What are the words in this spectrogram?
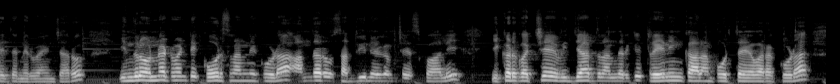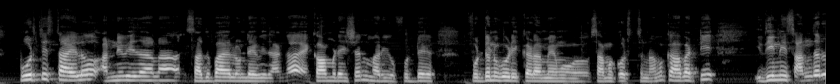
అయితే నిర్వహించారు. ఇందులో ఉన్నటువంటి కోర్సులన్నీ కూడా అందరూ సద్వినియోగం చేసుకోవాలి. ఇక్కడికి వచ్చే విద్యార్థులందరికీ ట్రైనింగ్ కాలం పూర్తయ్యే వరకు కూడా పూర్తి స్థాయిలో అన్ని విధాల సదుపాయాలు ఉండే విధంగా అకామిడేషన్ మరియు ఫుడ్ ఫుడ్ను కూడా ఇక్కడ మేము సమకూరుస్తున్నాము. కాబట్టి దీన్ని అందరూ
